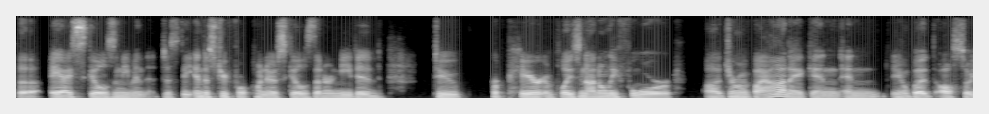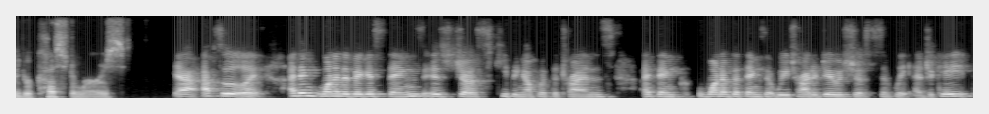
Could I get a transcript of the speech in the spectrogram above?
the AI skills and even just the Industry 4.0 skills that are needed to prepare employees not only for uh, German Bionic and and you know, but also your customers? Yeah, absolutely. I think one of the biggest things is just keeping up with the trends. I think one of the things that we try to do is just simply educate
